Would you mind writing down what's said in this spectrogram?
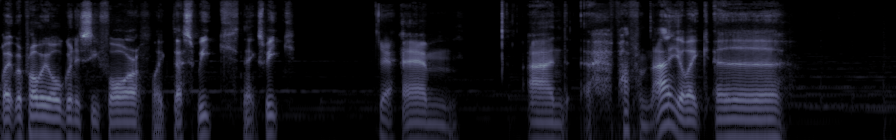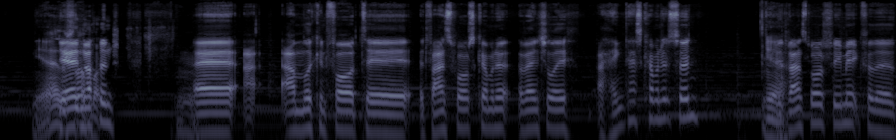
like we're probably all going to see Thor like this week, next week. Yeah. Um, and uh, apart from that, you're like, uh, yeah, Yeah, not nothing. much. Hmm. Uh, I, I'm looking forward to Advance Wars coming out eventually. I think that's coming out soon. The yeah. Advance Wars remake for the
